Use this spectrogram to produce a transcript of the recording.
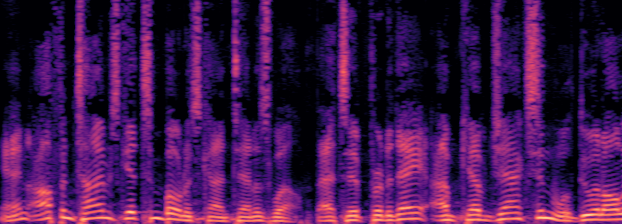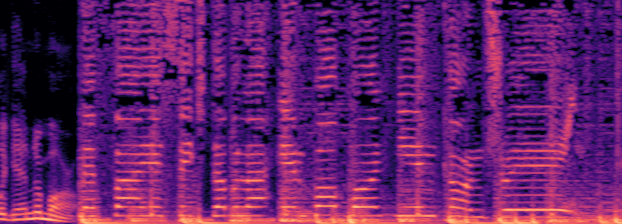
and oftentimes get some bonus content as well. That's it for today. I'm Kev Jackson. We'll do it all again tomorrow. F-I-S-H-I-I-N Paul Bunyan Country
